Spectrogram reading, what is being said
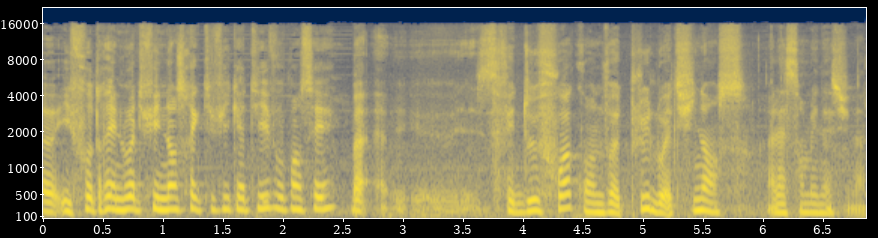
Euh, il faudrait une loi de finances rectificative, vous pensez? Bah, euh, ça fait deux fois qu'on ne vote plus de loi de finances à l'Assemblée nationale.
